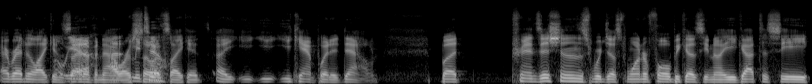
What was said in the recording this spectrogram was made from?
I read it like inside Oh, yeah. of an Uh, hour, me so too. it's like it's uh, y- y- you can't put it down. But transitions were just wonderful because you know you got to see.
